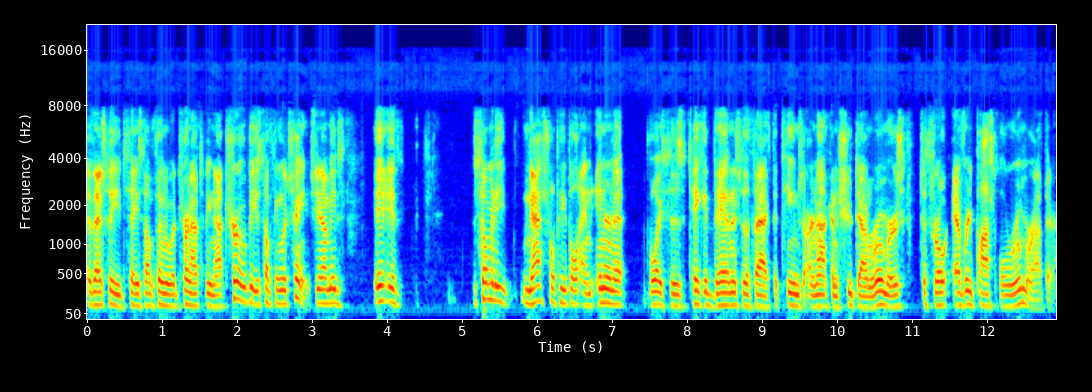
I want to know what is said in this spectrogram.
eventually he'd say something that would turn out to be not true because something would change. You know, I mean, it, it so many national people and internet voices take advantage of the fact that teams are not going to shoot down rumors to throw every possible rumor out there.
